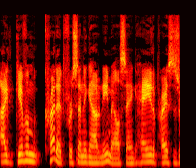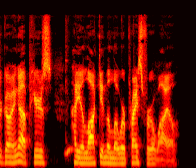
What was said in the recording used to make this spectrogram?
I give them credit for sending out an email saying, "Hey, the prices are going up. Here's how you lock in the lower price for a while."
